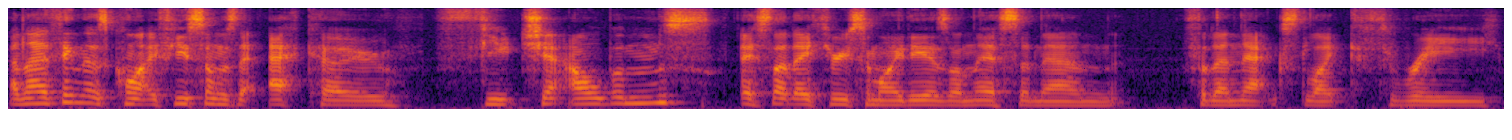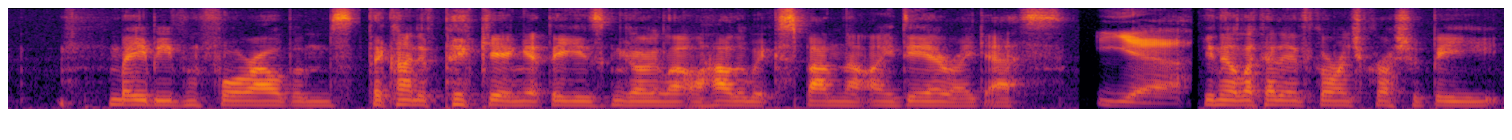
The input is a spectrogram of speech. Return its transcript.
and I think there's quite a few songs that echo future albums. It's like they threw some ideas on this, and then for the next like three, maybe even four albums, they're kind of picking at these and going like, "Oh, how do we expand that idea?" I guess. Yeah. You know, like I don't think Orange Crush would be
